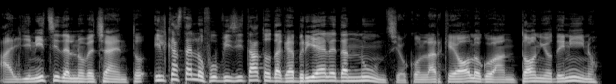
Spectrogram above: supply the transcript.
Agli inizi del Novecento il castello fu visitato da Gabriele D'Annunzio con l'archeologo Antonio Denino.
